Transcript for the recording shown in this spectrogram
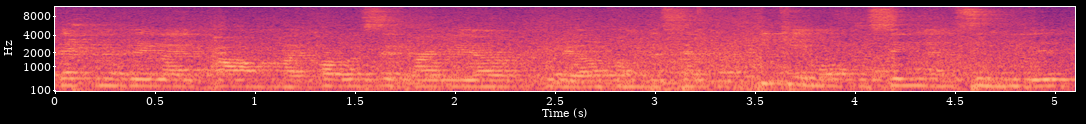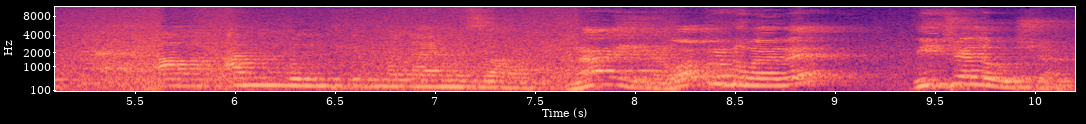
definitely, like um, like Carlos said earlier, for the album, the set, he came out to sing and sing he did. Um, I'm willing to give him a nine as well. 9, otro 9. DJ Lotion.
